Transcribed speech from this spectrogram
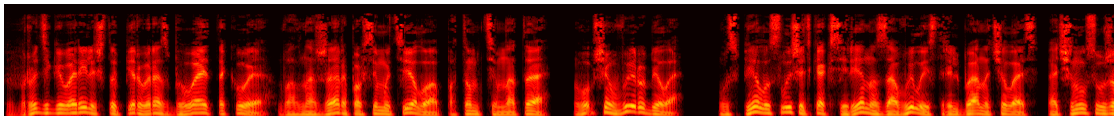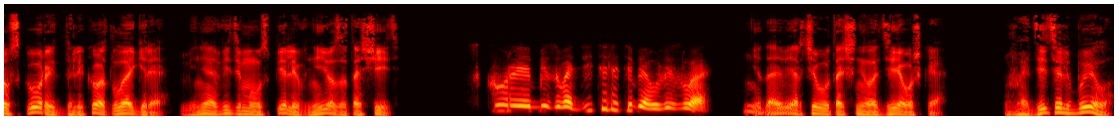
вроде говорили, что первый раз бывает такое. Волна жара по всему телу, а потом темнота. В общем, вырубила. Успел услышать, как сирена завыла и стрельба началась. Очнулся уже в скорой, далеко от лагеря. Меня, видимо, успели в нее затащить. «Скорая без водителя тебя увезла?» Недоверчиво уточнила девушка. Водитель был,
